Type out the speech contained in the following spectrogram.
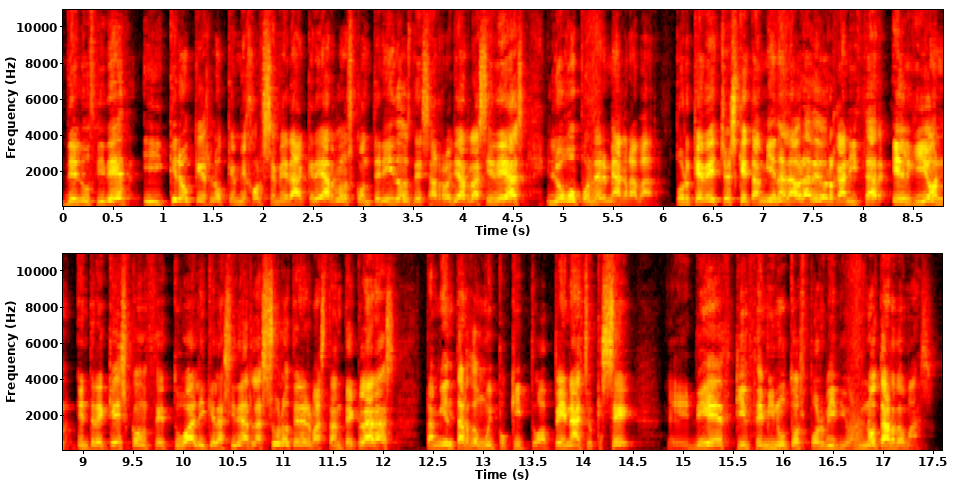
de lucidez y creo que es lo que mejor se me da, crear los contenidos, desarrollar las ideas y luego ponerme a grabar. Porque de hecho es que también a la hora de organizar el guion, entre que es conceptual y que las ideas las suelo tener bastante claras, también tardo muy poquito, apenas, yo que sé, 10, eh, 15 minutos por vídeo, no tardo más.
